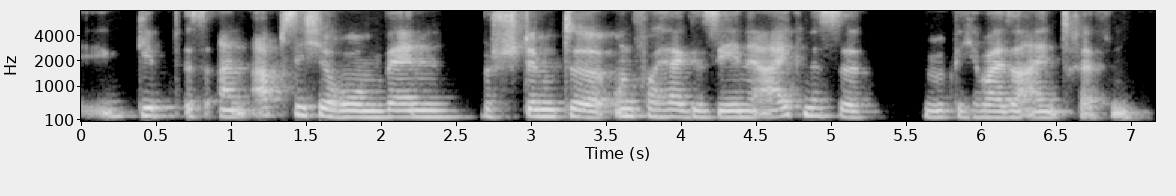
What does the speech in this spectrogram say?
gibt es an Absicherung, wenn bestimmte unvorhergesehene Ereignisse möglicherweise eintreffen.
